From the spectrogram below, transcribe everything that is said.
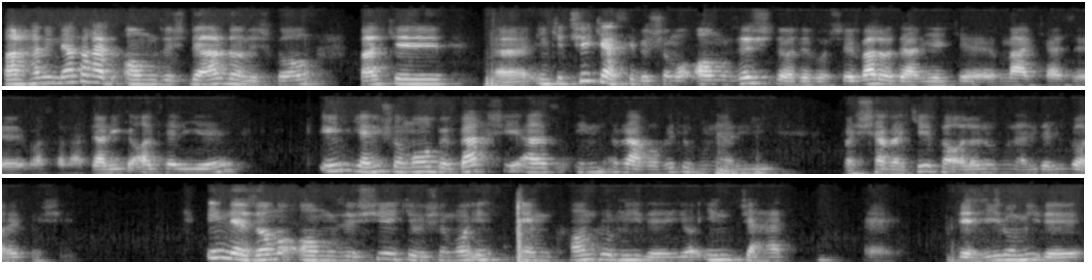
بر همین نه فقط آموزش در دانشگاه بلکه اینکه چه کسی به شما آموزش داده باشه ولو در یک مرکز مثلا در یک آتلیه این یعنی شما به بخشی از این روابط هنری و شبکه فعالان هنری دارید وارد میشید این نظام آموزشیه که به شما این امکان رو میده یا این جهت دهی رو میده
